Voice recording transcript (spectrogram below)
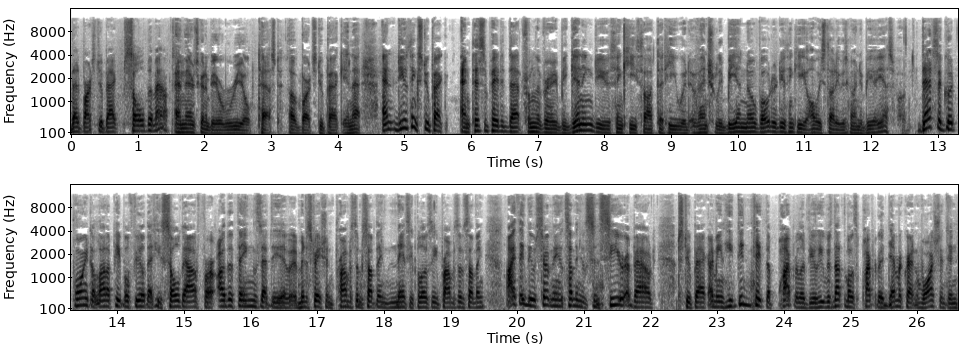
that Bart Stupak sold them out. And there's going to be a real test of Bart Stupak in that. And do you think Stupak anticipated that from the very beginning? Do you think he thought that he would eventually be a no vote, or do you think he always thought he was going to be a yes vote? That's a good point. A lot of people feel that he sold out for other things, that the administration promised him something, Nancy Pelosi promised him something. I think there was certainly something sincere about Stupak. I mean, he didn't take the popular view. He was not the most popular Democrat in Washington.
